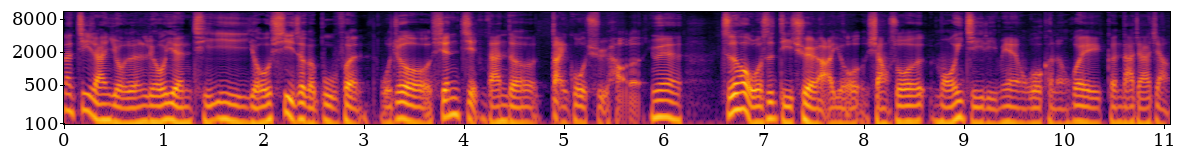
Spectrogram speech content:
那既然有人留言提议游戏这个部分，我就先简单的带过去好了。因为之后我是的确啦，有想说某一集里面我可能会跟大家讲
